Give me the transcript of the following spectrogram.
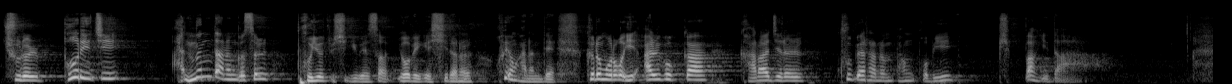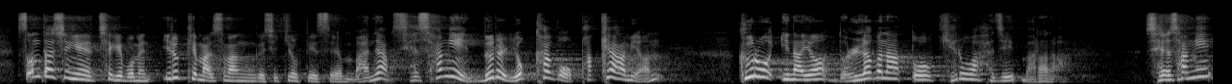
주를 버리지 않는다는 것을 보여주시기 위해서 욥에게 시련을 허용하는데 그러므로 이 알곡과 가라지를 구별하는 방법이 핍박이다. 썬다싱의 책에 보면 이렇게 말씀한 것이 기록되어 있어요. 만약 세상이 너를 욕하고 박해하면 그로 인하여 놀라거나 또 괴로워하지 말아라. 세상이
